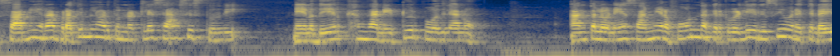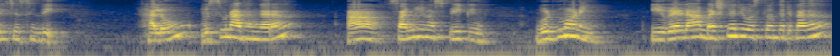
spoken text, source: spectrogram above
సమీర బ్రతిమలాడుతున్నట్లే శాసిస్తుంది. నేను దీర్ఘంగా నిట్టూర్పు వదిలాను. అంతలోనే సమీర ఫోన్ దగ్గరికి వెళ్ళి రిసీవర్ ఎత్తి డైల్ చేసింది. హలో విశ్వనాథం గారా? ఆ సమీర స్పీకింగ్. Good morning. ఈవేళ మెషినరీ వస్తుందట కదా?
